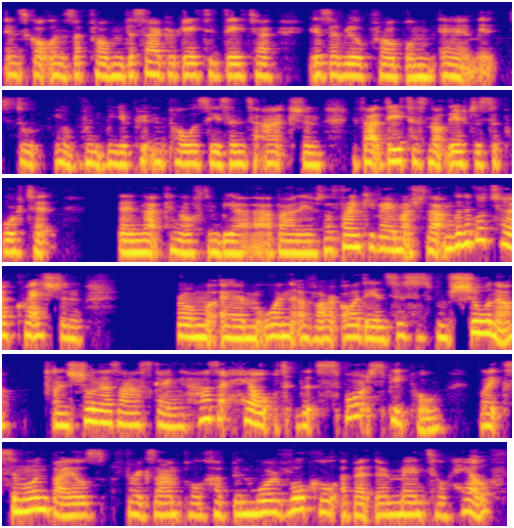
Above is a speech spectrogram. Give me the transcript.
in Scotland is a problem. Disaggregated data is a real problem. Um, so you know when, when you're putting policies into action, if that data is not there to support it, then that can often be a, a, barrier. So thank you very much for that. I'm going to go to a question from um, one of our audience. This is from Shona, and Shona's asking, has it helped that sports people like Simone Biles, for example, have been more vocal about their mental health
